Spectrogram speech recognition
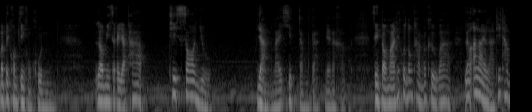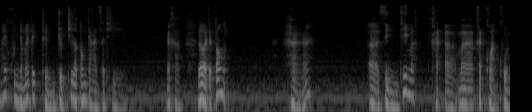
มันเป็นความจริงของคุณ เรามีศักยภาพที่ซ่อนอยู่อย่างไร้ขีดจำกัดเนี่ยนะครับ สิ่งต่อมาที่คุณต้องทำก็คือว่า แล้วอะไรล่ะที่ทำให้คุณยังไม่ไปถึงจุดที่เราต้องการสักทีนะครับ เราอาจจะต้องหาสิ่งที่มาขัดมาขัดขวางคุณ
